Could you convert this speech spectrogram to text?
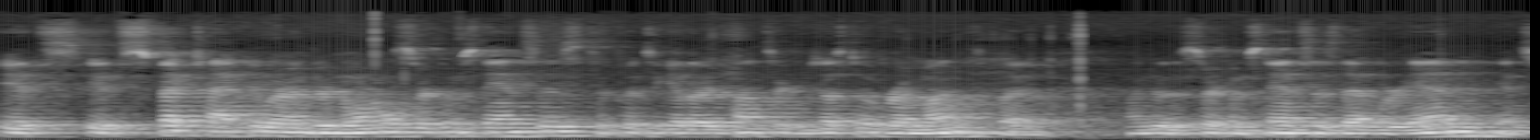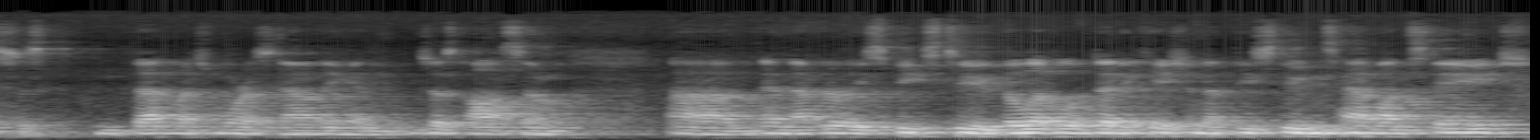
it's it's spectacular under normal circumstances to put together a concert in just over a month, but under the circumstances that we're in, it's just that much more astounding and just awesome. Um, and that really speaks to the level of dedication that these students have on stage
